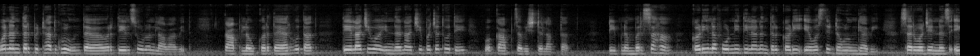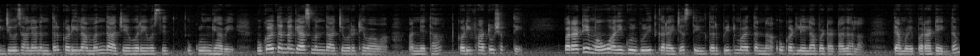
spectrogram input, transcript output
व नंतर पिठात घोळून तव्यावर तेल सोडून लावावेत. काप लवकर तयार होतात तेलाची व इंधनाची बचत होते व काप चविष्ट लागतात. टीप नंबर सहा कढीला फोडणी दिल्यानंतर कढी व्यवस्थित ढवळून घ्यावी. सर्व जिन्नस एकजीव झाल्यानंतर कढीला मंद आचेवर व्यवस्थित उकळून घ्यावे. उकळताना गॅस मंद आचेवर ठेवावा. अन्यथा कढी फाटू शकते. पराठे मऊ आणि गुळगुळीत करायचे असतील तर पीठ मळताना उकडलेला बटाटा घाला. त्यामुळे पराठे एकदम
